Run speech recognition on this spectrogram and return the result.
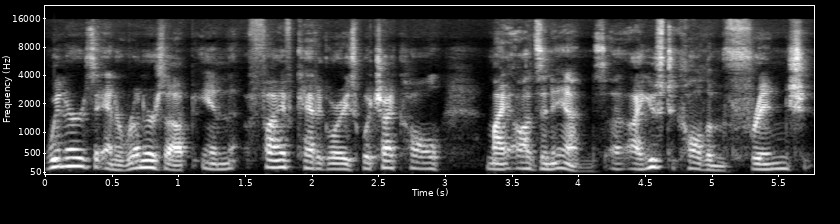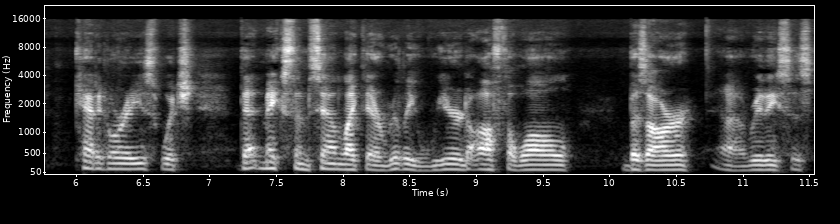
winners and runners-up in five categories, which I call my odds and ends. Uh, I used to call them fringe categories, which that makes them sound like they're really weird, off-the-wall, bizarre uh, releases.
